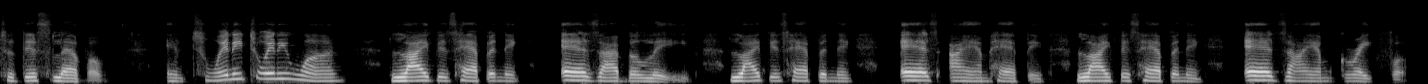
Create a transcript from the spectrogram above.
to this level. In 2021, life is happening as I believe. Life is happening as I am happy. Life is happening as I am grateful.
